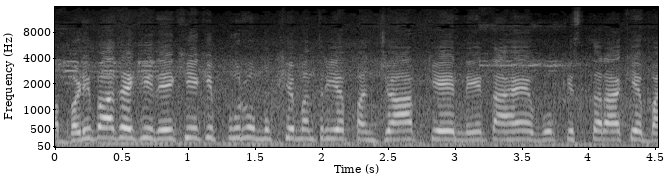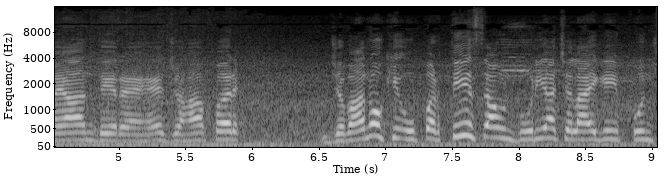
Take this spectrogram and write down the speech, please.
अब बड़ी बात है कि देखिए कि पूर्व मुख्यमंत्री पंजाब के नेता हैं, वो किस तरह के बयान दे रहे हैं, जहाँ पर जवानों के ऊपर तीस राउंड गोलियाँ चलाई गई, पुंछ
